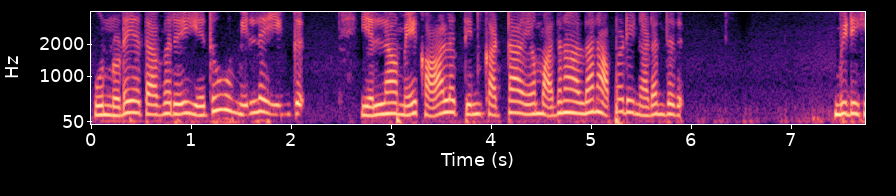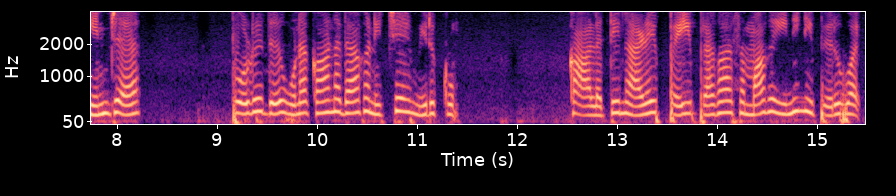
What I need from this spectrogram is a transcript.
உன்னுடைய தவறு எதுவும் இல்லை இங்கு. எல்லாமே காலத்தின் கட்டாயம் அதனால்தான் அப்படி நடந்தது. விடுகின்ற பொழுது உனக்கானதாக நிச்சயம் இருக்கும். காலத்தின் அழைப்பை பிரகாசமாக இனி நீ பெறுவாய்.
